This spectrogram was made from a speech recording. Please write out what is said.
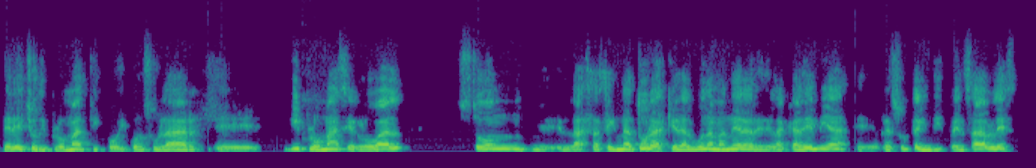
derecho diplomático y consular, diplomacia global, son las asignaturas que de alguna manera desde la academia resultan indispensables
